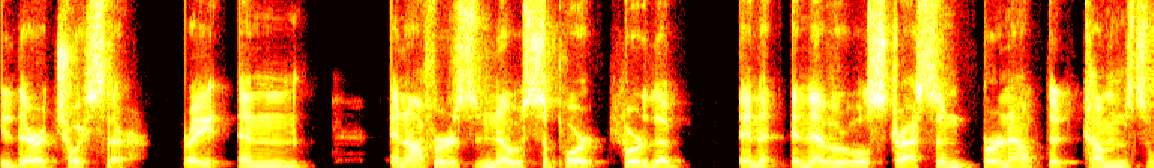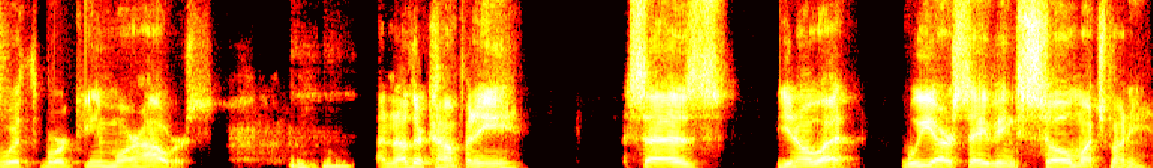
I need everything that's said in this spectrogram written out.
they're a choice there right and and offers no support for the in, inevitable stress and burnout that comes with working more hours Mhm. another company says, you know what? We are saving so much money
